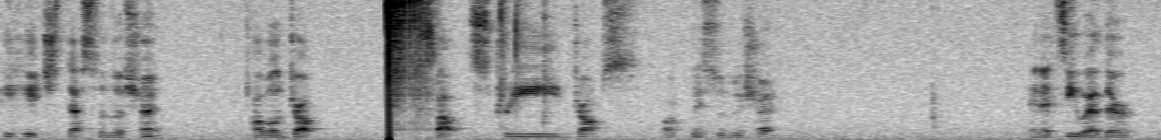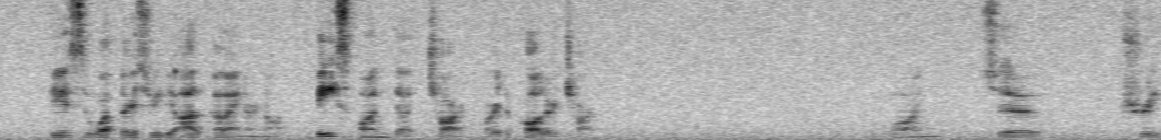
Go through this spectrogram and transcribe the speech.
pH test solution, I will drop about three drops of this solution. And let's see whether this water is really alkaline or not based on the chart or the color chart. One, two, three.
